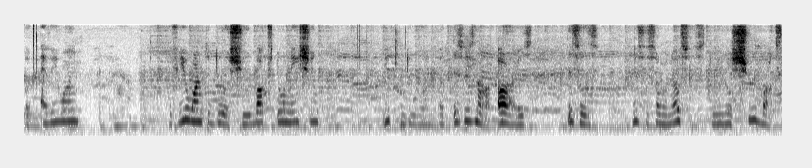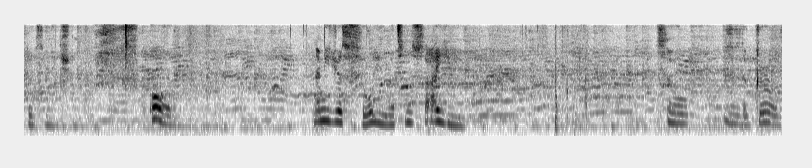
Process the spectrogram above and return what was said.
But everyone, if you want to do a shoebox donation, you can do one. But this is not ours. This is this is someone else's doing a shoebox donation. Oh, let me just show you what's inside here. So, this is the girls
